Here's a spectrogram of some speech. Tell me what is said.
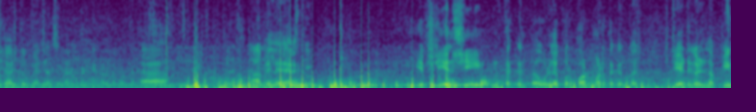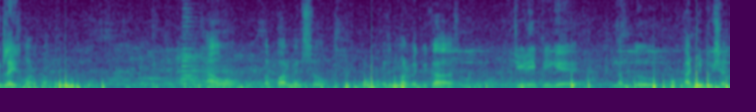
Disaster management. ಆಮೇಲೆ ಎಫ್ ಸಿ ಎಲ್ ಸಿ ಇರ್ತಕ್ಕಂಥ ಒಳ್ಳೆ ಪರ್ಫಾರ್ಮ್ ಮಾಡ್ತಕ್ಕಂಥ ಸ್ಟೇಟ್ಗಳನ್ನ ಪೀನಲೈಸ್ ಮಾಡಬಾರ್ದು ನಾವು ಪರ್ಫಾರ್ಮೆನ್ಸು ಇದನ್ನು ಮಾಡಬೇಕು ಬಿಕಾಸ್ ಜಿ ಡಿ ಪಿಗೆ ನಮ್ಮದು contribution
